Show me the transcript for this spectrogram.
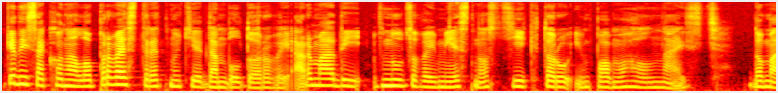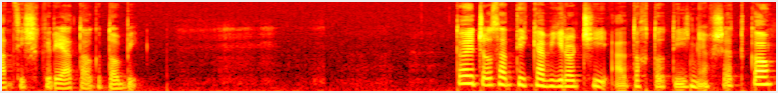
kedy sa konalo prvé stretnutie Dumbledorovej armády v núdzovej miestnosti, ktorú im pomohol nájsť domáci škriatok doby. To je čo sa týka výročí a tohto týždňa všetko.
